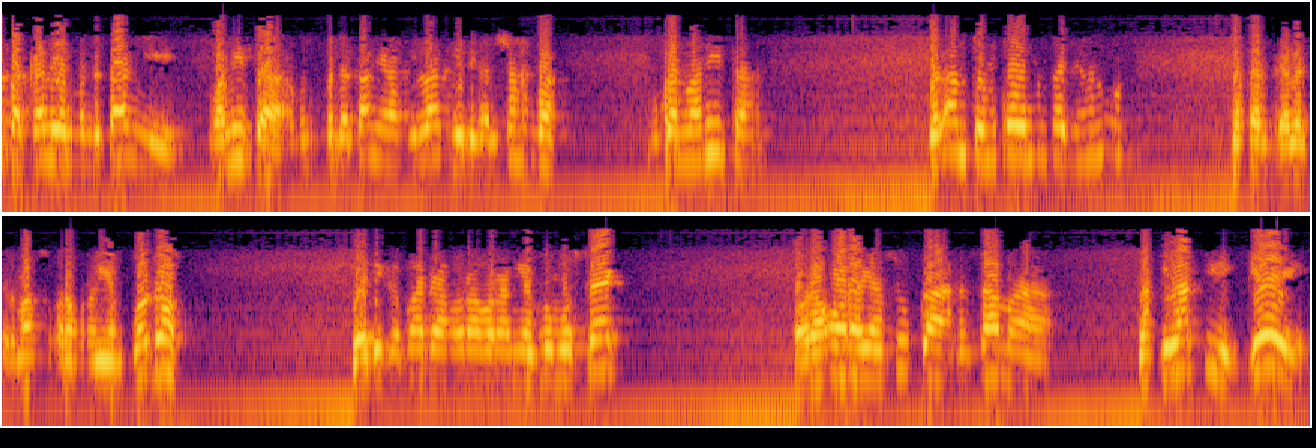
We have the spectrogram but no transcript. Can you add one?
Kenapa kalian mendatangi wanita, mendatangi laki-laki dengan syahwat, bukan wanita? Dan antum mentajhanun. Bahkan kalian termasuk orang-orang yang bodoh. Jadi kepada orang-orang yang homoseks, orang-orang yang suka sesama laki-laki, gay,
